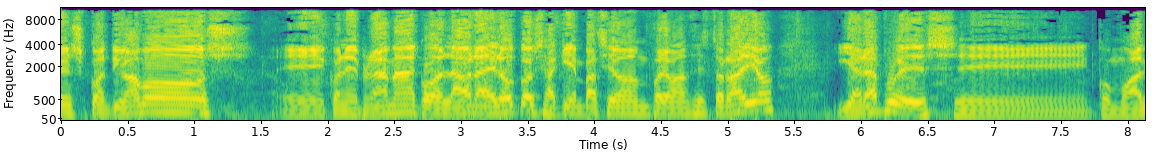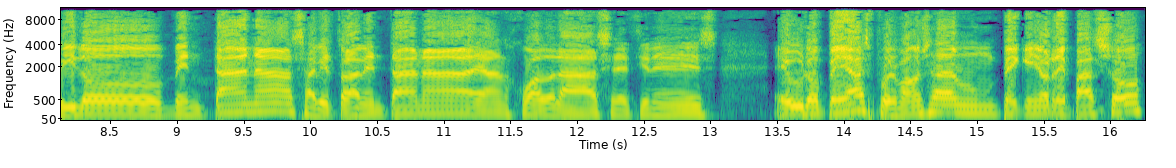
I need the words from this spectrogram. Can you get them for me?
Pues continuamos eh, con el programa, con la hora de locos aquí en Pasión por el Baloncesto Radio. Y ahora pues, eh, como ha habido ventanas, ha abierto la ventana, han jugado las selecciones europeas, pues vamos a dar un pequeño repaso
